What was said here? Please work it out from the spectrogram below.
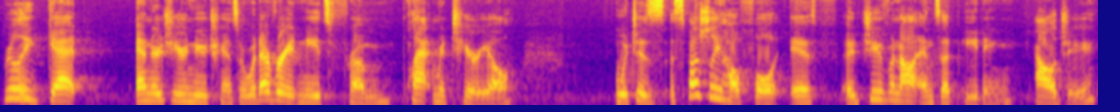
really get energy or nutrients or whatever it needs from plant material, which is especially helpful if a juvenile ends up eating algae,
